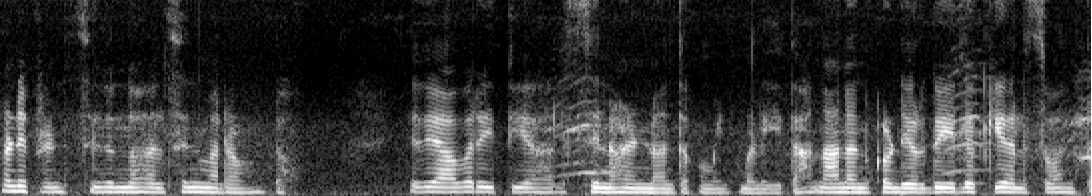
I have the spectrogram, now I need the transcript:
ನೋಡಿ ಫ್ರೆಂಡ್ಸ್ ಇದೊಂದು ಹಲಸಿನ ಮರ ಉಂಟು. ಇದು ಯಾವ ರೀತಿಯ ಹಲಸಿನ ಹಣ್ಣು ಅಂತ ಕಮೆಂಟ್ ಮಾಡಿ ಆಯಿತಾ ನಾನು ಅಂದ್ಕೊಂಡಿರೋದು ಏಲಕ್ಕಿ ಹಲಸು ಅಂತ.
